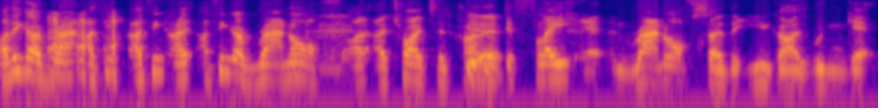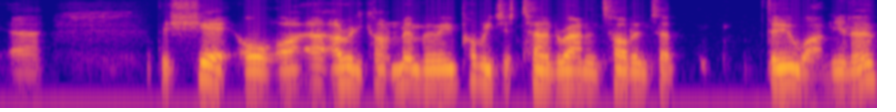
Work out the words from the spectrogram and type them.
I think I ran. I think I think I, I think I ran off. I, I tried to kind Yeah. of deflate it and ran off so that you guys wouldn't get uh, the shit. Or, or I, I really can't remember. He probably just turned around and told him to do one, you know.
